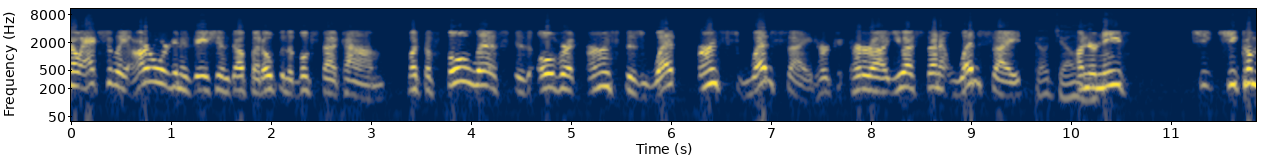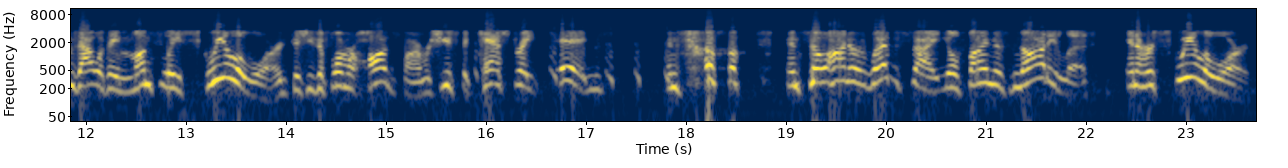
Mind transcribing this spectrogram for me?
So actually, our organization's up at openthebooks.com, but the full list is over at Ernst's web Ernst's website, her her uh, U.S. Senate website. Go, Joan. Underneath, she she comes out with a monthly squeal award because she's a former hog farmer. She used to castrate pigs, and so and so on her website you'll find this naughty list in her squeal awards.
